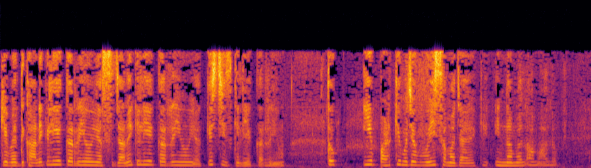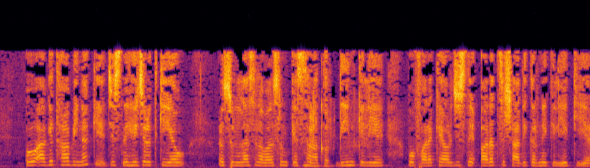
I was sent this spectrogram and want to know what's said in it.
کہ میں دکھانے کے لیے کر رہی ہوں یا سجانے کے لیے کر رہی ہوں یا کس چیز کے لیے کر رہی ہوں؟ تو یہ پڑھ کے مجھے وہی سمجھ آیا کہ ان نمل امال وہ آگے تھا بھی نا کہ جس نے ہجرت کیا رسول اللہ صلی اللہ علیہ وسلم کے ساتھ دین کے لیے وہ فرق ہے اور جس نے عورت سے شادی کرنے کے لیے کیا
